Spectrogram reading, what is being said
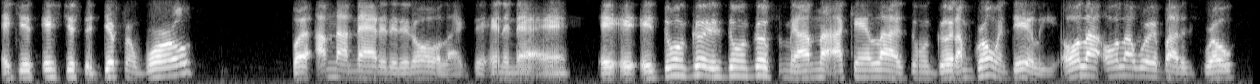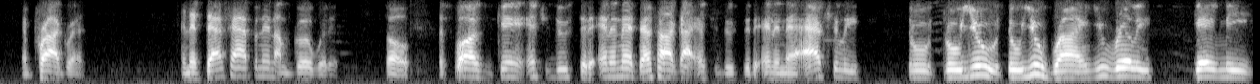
It just it's just a different world, but I'm not mad at it at all. Like the internet, and it, it, it's doing good. It's doing good for me. I'm not. I can't lie. It's doing good. I'm growing daily. All I all I worry about is growth and progress. And if that's happening, I'm good with it. So as far as getting introduced to the internet, that's how I got introduced to the internet. Actually, through through you, through you, Brian. You really gave me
